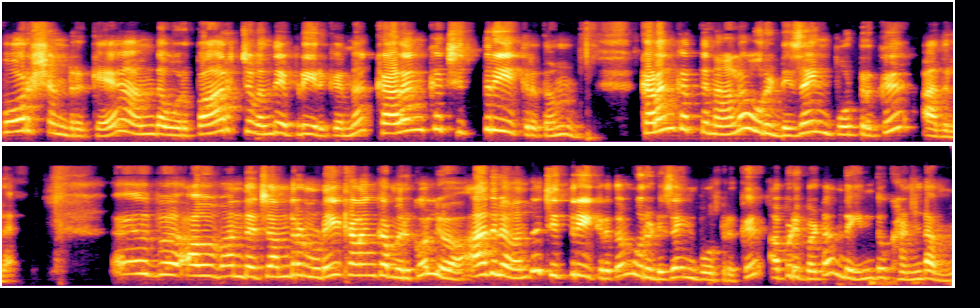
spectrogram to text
போர்ஷன் இருக்கே அந்த ஒரு பார்ட் வந்து எப்படி இருக்குன்னா கலங்க சித்திரீகிருதம். கலங்கத்தினால ஒரு டிசைன் போட்டிருக்கு அதுல. அந்த சந்திரனுடைய கலங்கம் இருக்கும் இல்லையோ அதுல வந்து சித்திரீகிருதம் ஒரு டிசைன் போட்டிருக்கு. அப்படிப்பட்ட அந்த இந்து கண்டம்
